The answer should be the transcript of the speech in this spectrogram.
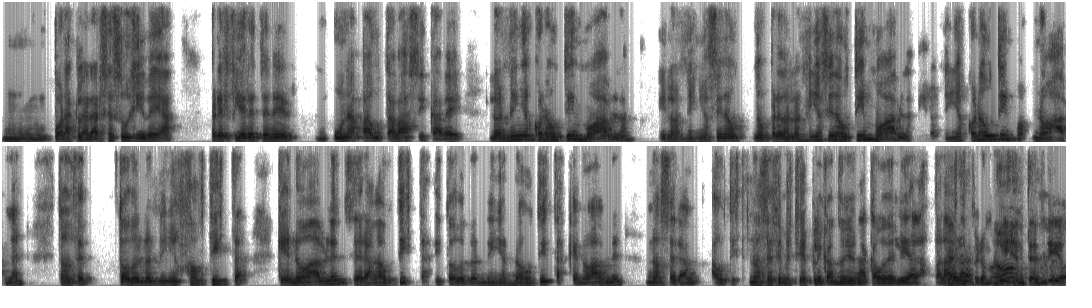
mm, por aclararse sus ideas prefiere tener una pauta básica de los niños con autismo hablan y los niños sin no, perdón, los niños sin autismo hablan y los niños con autismo no hablan. Entonces, todos los niños autistas que no hablen serán autistas y todos los niños no autistas que no hablen no serán autistas. No sé si me estoy explicando bien, acabo de liar las palabras, pero me habéis entendido.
